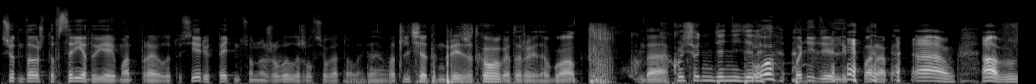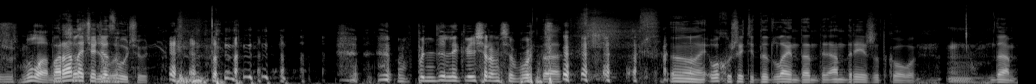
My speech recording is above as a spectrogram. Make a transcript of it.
с учетом того, что в среду я ему отправил эту серию, в пятницу он уже выложил все готовое. Да, в отличие от Андрея Житкова, который... там, а, Да. Какой сегодня день недели? О, понедельник, пора. А, а, ну ладно. Пора начать озвучивать. В понедельник вечером все будет. Да. Ой, ох уж эти дедлайны Андрея Житкова. Да.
